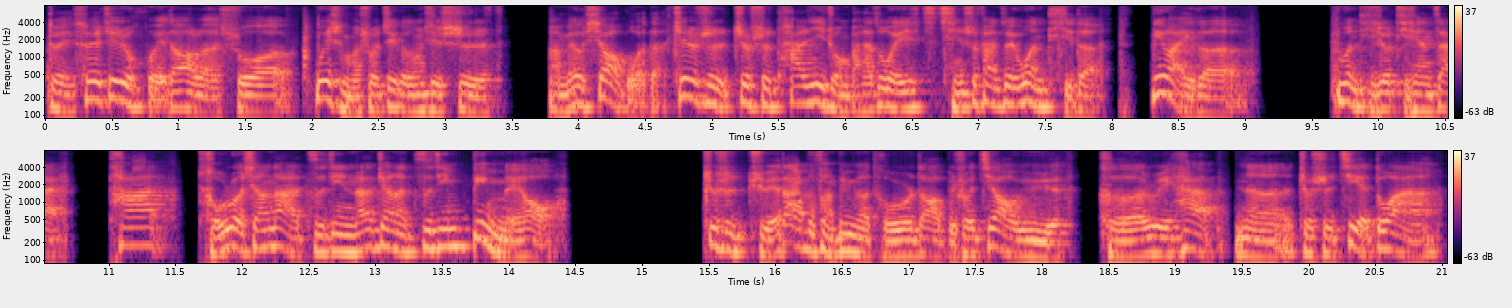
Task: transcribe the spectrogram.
对，所以这就回到了说，为什么说这个东西是啊没有效果的？这就是就是它一种把它作为刑事犯罪问题的另外一个问题，就体现在它投入了相当大的资金，那这样的资金并没有，就是绝大部分并没有投入到比如说教育和 rehab 那，就是戒断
